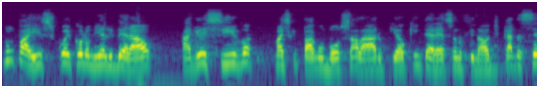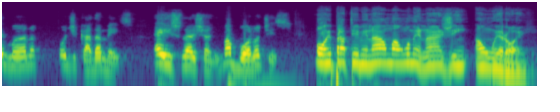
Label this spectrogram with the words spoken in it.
num país com economia liberal, agressiva mas que paga um bom salário, que é o que interessa no final de cada semana ou de cada mês. É isso, né, Alexandre? Uma boa notícia. Bom, e para terminar, uma homenagem a um herói.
